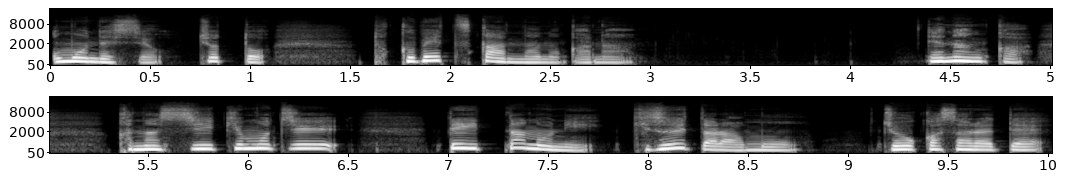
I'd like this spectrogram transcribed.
思うんですよ。ちょっと特別感なのかな。で、なんか悲しい気持ちで行ったのに気づいたらもう浄化されて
